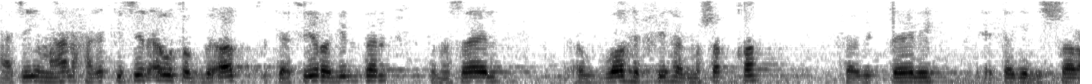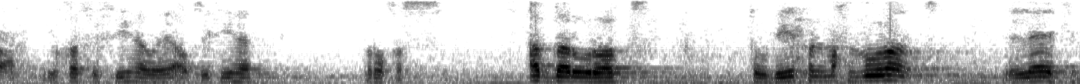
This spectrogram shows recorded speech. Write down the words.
هتيجي معانا حاجات كتير قوي تطبيقات كثيرة جدا في مسائل الظاهر فيها المشقة فبالتالي تجد الشرع يخفف فيها ويعطي فيها رخص. الضرورات تبيح المحظورات. لكن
